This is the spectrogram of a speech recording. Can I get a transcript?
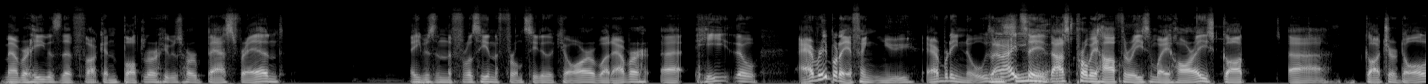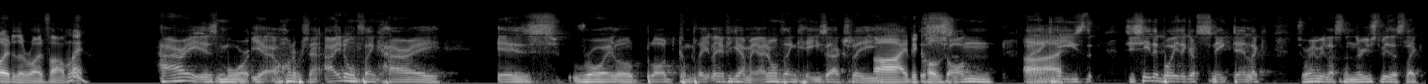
Remember, he was the fucking butler. He was her best friend. He was in the was he in the front seat of the car or whatever. Uh, he though everybody I think knew. Everybody knows, and I'd say it? that's probably half the reason why Harry's got uh got your doll out of the royal family. Harry is more. Yeah, hundred percent. I don't think Harry is royal blood completely. If you get me, I don't think he's actually Aye, the because son. I Aye. think he's. The, do you see the boy that got sneaked in? Like, so anybody listening, there used to be this like.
